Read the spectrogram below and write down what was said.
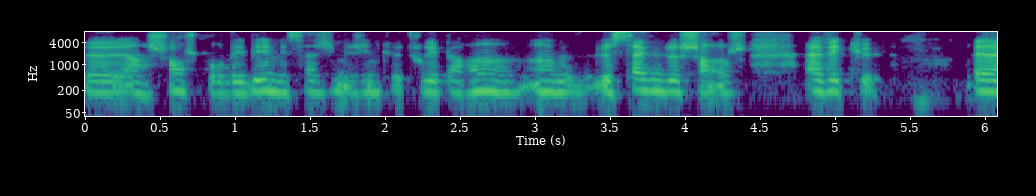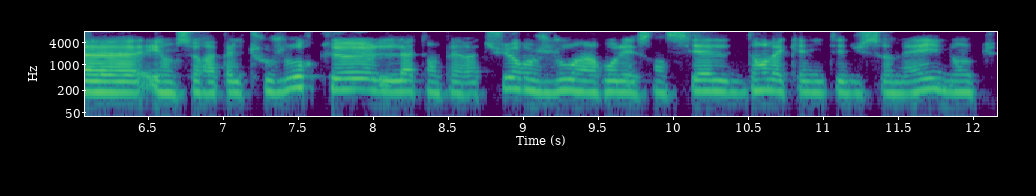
un change pour bébé, mais ça, j'imagine que tous les parents ont, le, sac de change avec eux. Et on se rappelle toujours que la température joue un rôle essentiel dans la qualité du sommeil. Donc,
